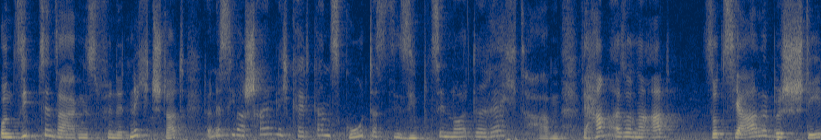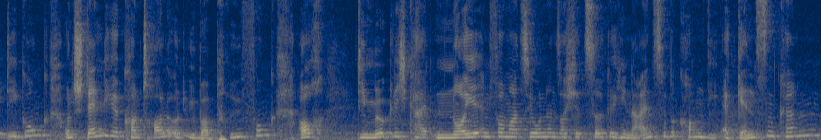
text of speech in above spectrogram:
und 17 sagen, es findet nicht statt, dann ist die Wahrscheinlichkeit ganz gut, dass die 17 Leute recht haben. Wir haben also eine Art soziale Bestätigung und ständige Kontrolle und Überprüfung, auch die Möglichkeit, neue Informationen in solche Zirkel hineinzubekommen, die ergänzen können.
